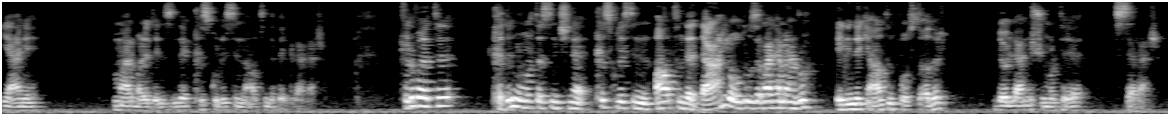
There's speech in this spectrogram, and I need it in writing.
Yani Marmara Denizi'nde Kız Kulesi'nin altında beklerler. Truva kadın yumurtasının içine Kız Kulesi'nin altında dahil olduğu zaman hemen ruh elindeki altın postu alır, döllenmiş yumurtaya serer.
